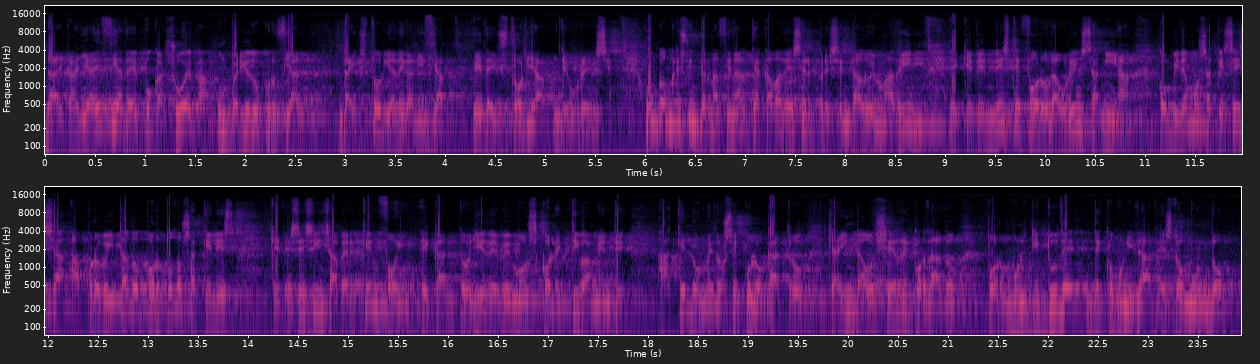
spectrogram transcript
da Gallaecia da época sueva, un período crucial da historia de Galicia e da historia de Ourense. Un congreso internacional que acaba de ser presentado en Madrid e que dende este foro da Ourensanía convidamos a que sexa aproveitado por todos aqueles que desexen saber quen foi e canto lle debemos colectivamente aquel home do século IV que aínda hoxe é recordado por multitude de comunidades do mundo.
